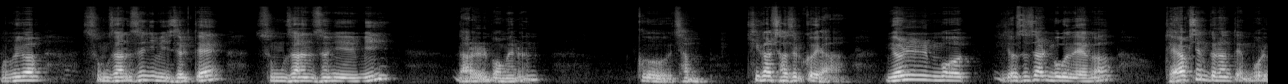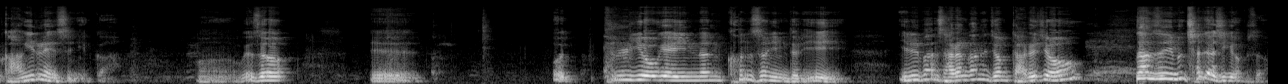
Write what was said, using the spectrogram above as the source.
우리가 숭산 스님이 있을 때 숭산 스님이 나를 보면은 그참 기가 찼을 거야. 열뭐 여섯 살 먹은 애가 대학생들한테 뭘 강의를 했으니까. 어, 그래서 예, 어, 불교에 있는 큰 스님들이 일반 사람과는 좀 다르죠. 숭산 스님은 처자식이 없어.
